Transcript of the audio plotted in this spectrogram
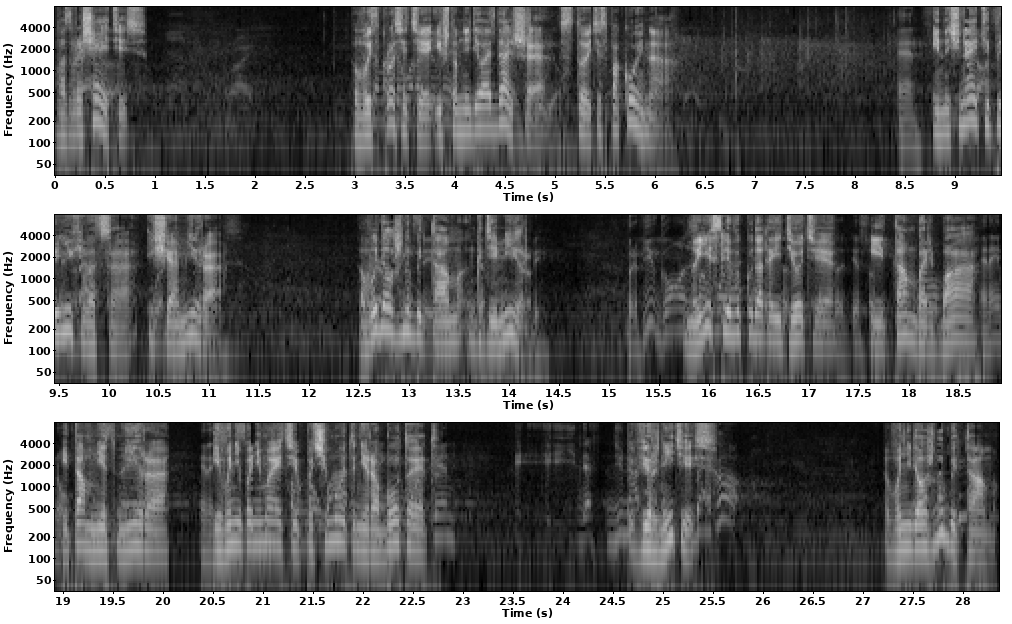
возвращайтесь. Вы спросите, и что мне делать дальше? Стойте спокойно. И начинайте принюхиваться, ища мира. Вы должны быть там, где мир. Но если вы куда-то идете, и там борьба, и там нет мира, и вы не понимаете, почему это не работает, вернитесь. Вы не должны быть там.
